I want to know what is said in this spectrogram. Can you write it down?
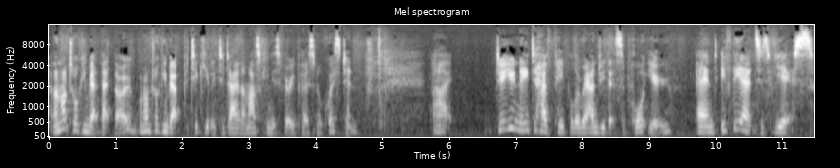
And I'm not talking about that though. What I'm talking about particularly today, and I'm asking this very personal question uh, do you need to have people around you that support you? And if the answer is yes,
